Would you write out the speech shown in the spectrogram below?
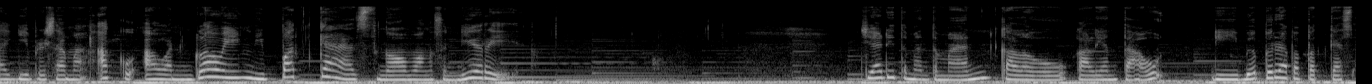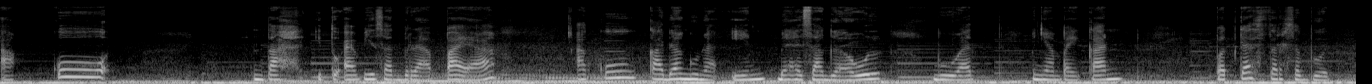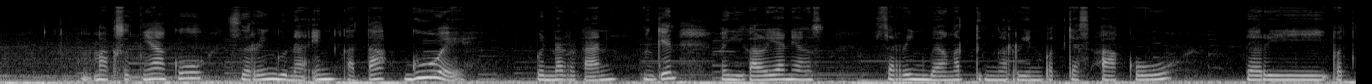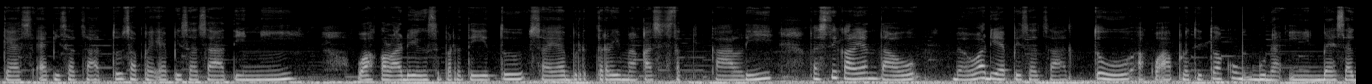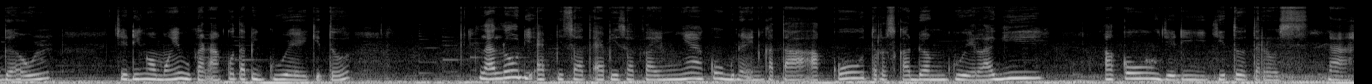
lagi bersama aku Awan Glowing di podcast Ngomong Sendiri. Jadi teman-teman, kalau kalian tahu di beberapa podcast aku entah itu episode berapa ya, aku kadang gunain bahasa gaul buat menyampaikan podcast tersebut maksudnya aku sering gunain kata gue. Bener kan? Mungkin bagi kalian yang sering banget dengerin podcast aku dari podcast episode 1 sampai episode saat ini Wah kalau ada yang seperti itu saya berterima kasih sekali. Pasti kalian tahu bahwa di episode 1 aku upload itu aku gunain bahasa gaul. Jadi ngomongnya bukan aku tapi gue gitu lalu di episode-episode lainnya aku gunain kata aku terus kadang gue lagi. Aku jadi gitu terus. Nah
